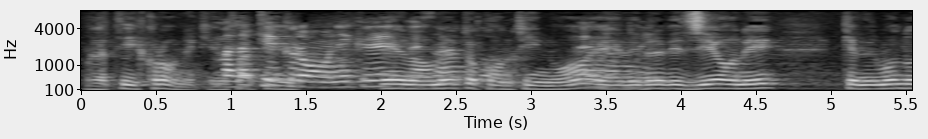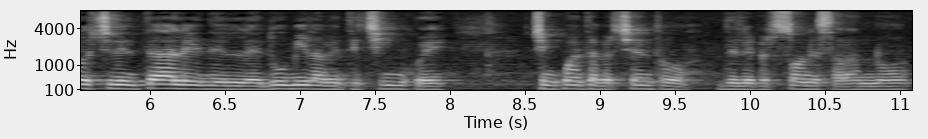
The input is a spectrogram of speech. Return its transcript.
malattie croniche, malattie croniche è un aumento esatto, continuo e aumento. le previsioni che nel mondo occidentale nel 2025 il 50% delle persone saranno,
